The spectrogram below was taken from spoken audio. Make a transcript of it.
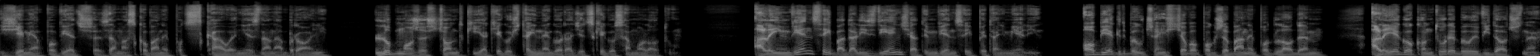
ziemia-powietrze zamaskowany pod skałę nieznana broń, lub może szczątki jakiegoś tajnego radzieckiego samolotu. Ale im więcej badali zdjęcia, tym więcej pytań mieli. Obiekt był częściowo pogrzebany pod lodem, ale jego kontury były widoczne.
